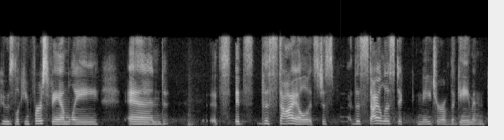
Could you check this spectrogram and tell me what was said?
who's looking for his family and it's it's the style, it's just the stylistic nature of the game and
